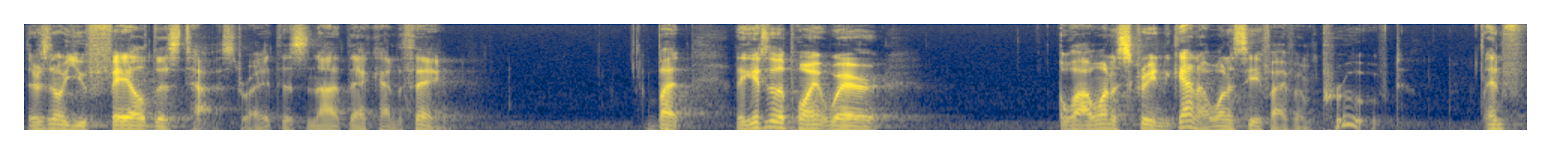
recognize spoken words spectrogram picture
there's no, you failed this test, right? This is not that kind of thing. But they get to the point where, well, I want to screen again. I want to see if I've improved. And f-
